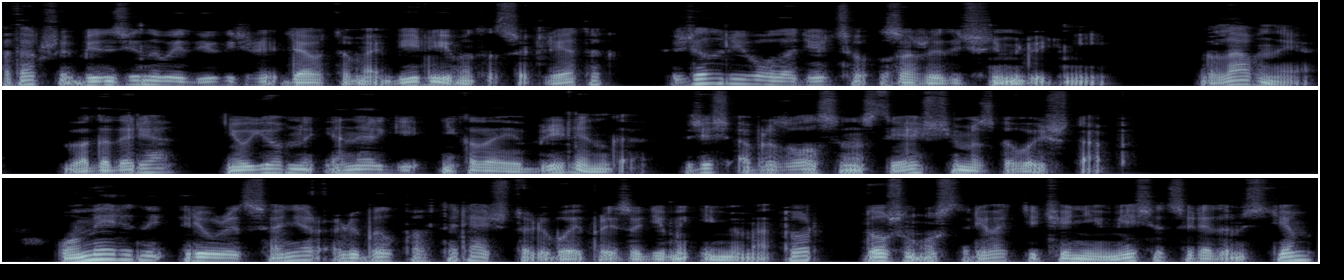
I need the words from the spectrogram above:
а также бензиновые двигатели для автомобилей и мотоциклеток сделали его владельцев зажиточными людьми. Главное, благодаря неуемной энергии Николая Бриллинга здесь образовался настоящий мозговой штаб. Умеренный революционер любил повторять, что любой производимый ими мотор должен устаревать в течение месяца рядом с тем,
